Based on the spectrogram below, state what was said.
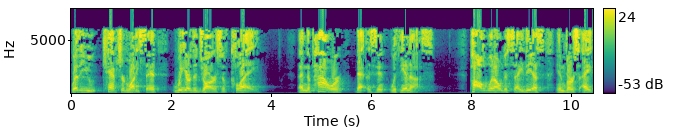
Whether you captured what he said, we are the jars of clay and the power that is in, within us. Paul went on to say this in verse 8,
